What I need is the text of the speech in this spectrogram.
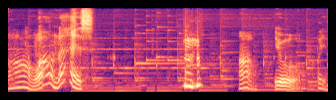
oh wow nice. Hmm oh you apa ya?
